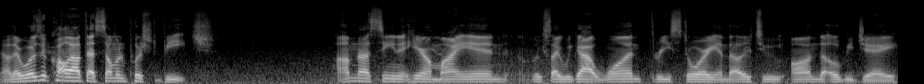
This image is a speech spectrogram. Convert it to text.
Now, there was a call out that someone pushed beach. I'm not seeing it here on my end. Looks like we got one three story and the other two on the OBJ.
